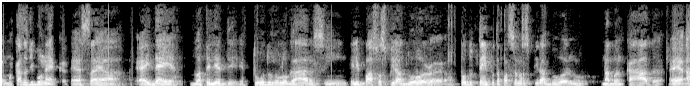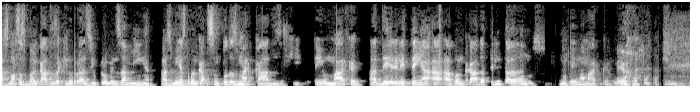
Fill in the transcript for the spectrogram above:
é uma casa de boneca. Essa é a, é a ideia do ateliê dele. É tudo no lugar assim. Ele passa o aspirador, é, todo tempo tá passando aspirador no, na bancada. É, as nossas bancadas aqui no Brasil, pelo menos a minha, as minhas bancadas são todas marcadas aqui. Tenho marca. A dele, ele tem a, a bancada há 30 anos, não tem uma marca. Meu.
